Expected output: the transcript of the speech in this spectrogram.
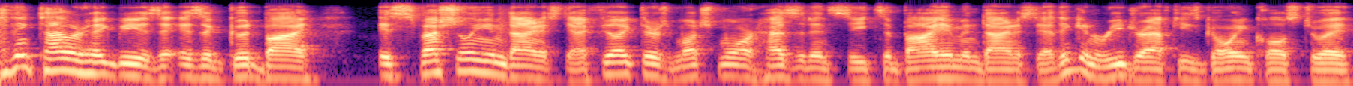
I think Tyler Higbee is a, is a good buy, especially in Dynasty. I feel like there's much more hesitancy to buy him in Dynasty. I think in redraft he's going close to a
